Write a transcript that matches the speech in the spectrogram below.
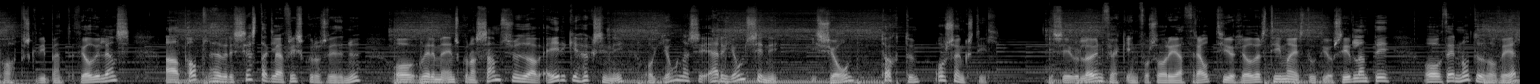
popskrýbent þjóðviljans, að Páll hefði verið sérstaklega frískur á sviðinu og verið með eins konar samsöðu af Eiriki Högsinni og Jónasi R. Jónsinni í sjón, töktum og söngstíl. Í sigur laun fekk Infosoria 30 hljóðverstíma í stúdíu Sýrlandi og þeir notuðu þá vel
